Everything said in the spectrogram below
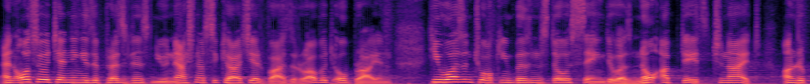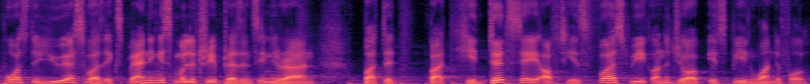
And also attending is the president's new National Security Advisor Robert O'Brien. He wasn't talking business though, saying there was no updates tonight on reports the US was expanding its military presence in Iran, but, the, but he did say after his first week on the job, it's been wonderful.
